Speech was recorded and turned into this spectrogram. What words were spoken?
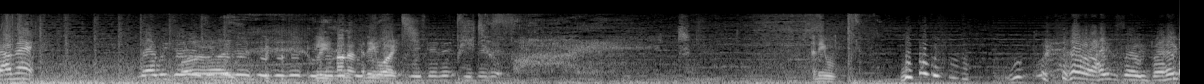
Damn it! No, we did it, we did it, we did it, we did Leave on it, it we did anyway. it, we did it, we did it. Anyway. Alright, sorry, Berg.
